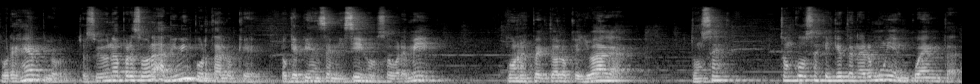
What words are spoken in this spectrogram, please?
Por ejemplo, yo soy una persona, a mí me importa lo que, lo que piensen mis hijos sobre mí, con respecto a lo que yo haga. Entonces, son cosas que hay que tener muy en cuenta.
